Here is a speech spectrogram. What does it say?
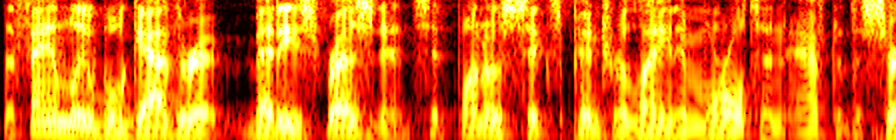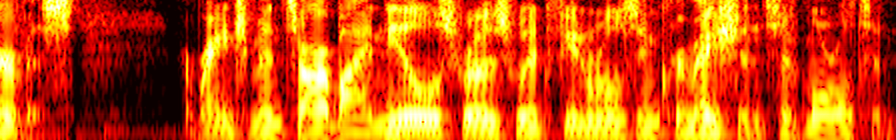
The family will gather at Betty's residence at 106 Pinter Lane in Morrilton after the service. Arrangements are by Niels Rosewood Funerals and Cremations of Morrilton.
